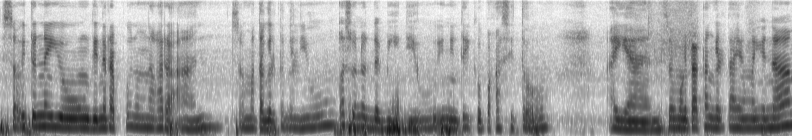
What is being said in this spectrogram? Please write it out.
So, ito na yung dinarap ko nung nakaraan. So, matagal-tagal yung kasunod na video. Inintay ko pa kasi to. Ayan. So, magtatanggal tayo ngayon ng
